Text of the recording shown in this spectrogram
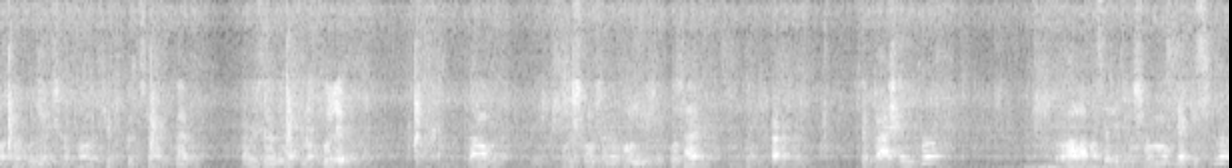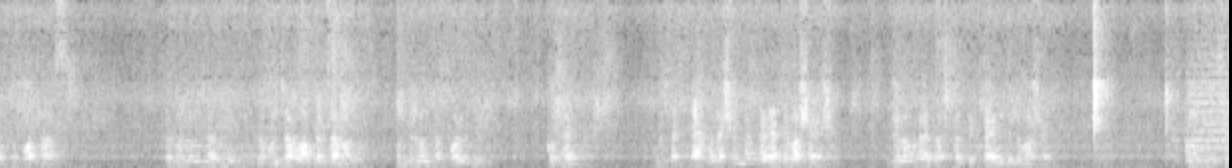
কথা বলে এসব ক্ষেপ করছে তার তবে যাবে আপনার বলে আমার কমিশনার ফোন দিয়েছে, কোথায়? কাটাকাটি সেটা আসেন তো তো আলাপ আছে, নিজের সময় ডেকেছিল তো কথা আছে। তা বললাম যে আমি যখন যাব আপনার জানাব। ফোন দিলাম, তার পরের দিন। কোথায়? এখন আসেন না, আপনার রাতে বাসায় আসেন। গেলাম রাত দশটার দিক, টাইম দিল বাসায়। আমার বলছে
